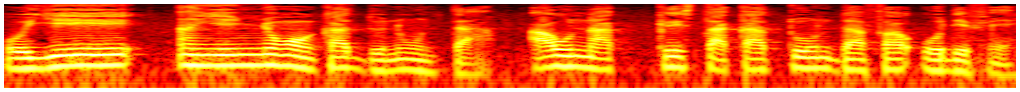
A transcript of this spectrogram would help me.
o ye an ye ɲɔgɔn ka doniw ta aw na krista ka ton dafa o de fɛ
